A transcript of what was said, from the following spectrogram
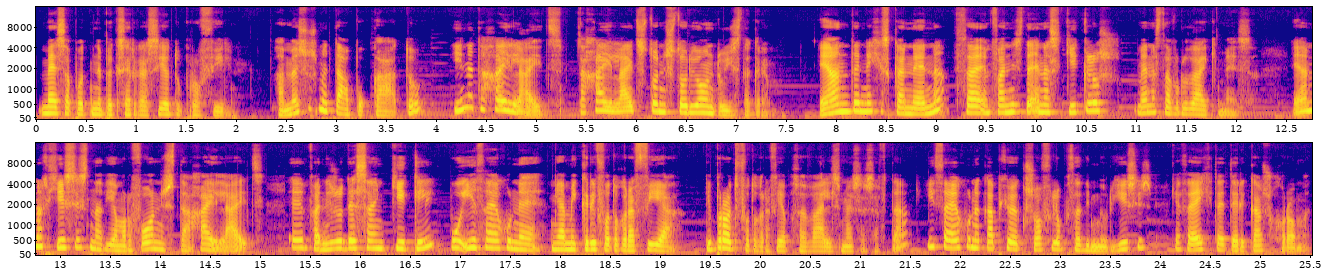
μέσα από την επεξεργασία του προφίλ. Αμέσως μετά από κάτω είναι τα highlights, τα highlights των ιστοριών του Instagram. Εάν δεν έχεις κανένα, θα εμφανίζεται ένας κύκλος με ένα σταυρουδάκι μέσα. Εάν αρχίσεις να διαμορφώνεις τα highlights, εμφανίζονται σαν κύκλοι που ή θα έχουν μια μικρή φωτογραφία, την πρώτη φωτογραφία που θα βάλεις μέσα σε αυτά, ή θα έχουν κάποιο εξώφυλλο που θα δημιουργήσεις και θα έχει τα εταιρικά σου χρώματα.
